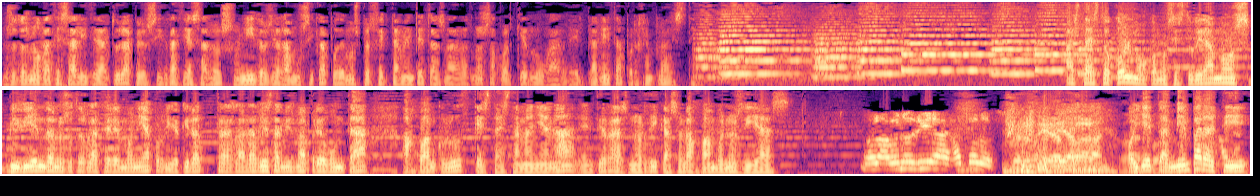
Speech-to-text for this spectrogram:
Nosotros no gracias a la literatura, pero sí gracias a los sonidos y a la música podemos perfectamente trasladarnos a cualquier lugar del planeta, por ejemplo a este. Hasta Estocolmo, como si estuviéramos viviendo nosotros la ceremonia, porque yo quiero trasladarle esta misma pregunta a Juan Cruz, que está esta mañana en tierras nórdicas. Hola Juan, buenos días. Hola, buenos días a todos. Buenos días, Juan. Oye, también para ti,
